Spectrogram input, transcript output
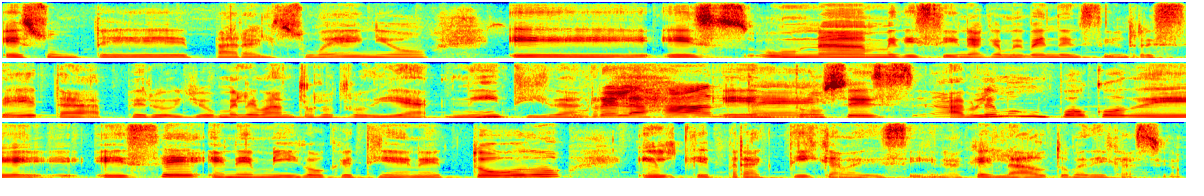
¿Es un té para el sueño? Eh, ¿Es una medicina que me venden sin receta, pero yo me levanto el otro día nítida? Un relajante. Entonces, hablemos un poco de ese enemigo que tiene todo el que practica medicina, que es la automedicación.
